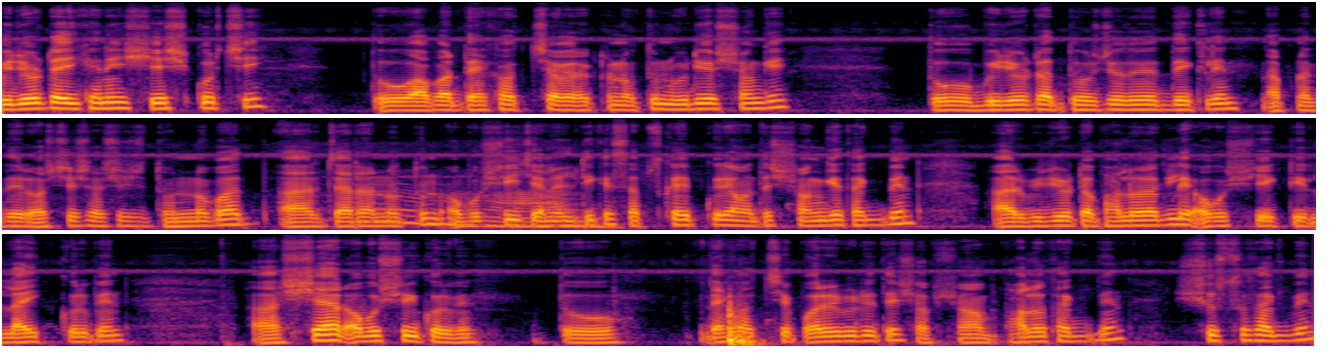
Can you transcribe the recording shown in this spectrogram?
ভিডিওটা এইখানেই শেষ করছি। তো আবার দেখা হচ্ছে আবার একটা নতুন ভিডিওর সঙ্গে। তো ভিডিওটা ধৈর্য ধরে দেখলেন আপনাদের অশেষ অশেষ ধন্যবাদ। আর যারা নতুন অবশ্যই চ্যানেলটিকে সাবস্ক্রাইব করে আমাদের সঙ্গে থাকবেন। আর ভিডিওটা ভালো লাগলে অবশ্যই একটি লাইক করবেন। শেয়ার অবশ্যই করবেন। তো দেখা হচ্ছে পরের ভিডিওতে সবসময় ভালো থাকবেন, সুস্থ থাকবেন।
